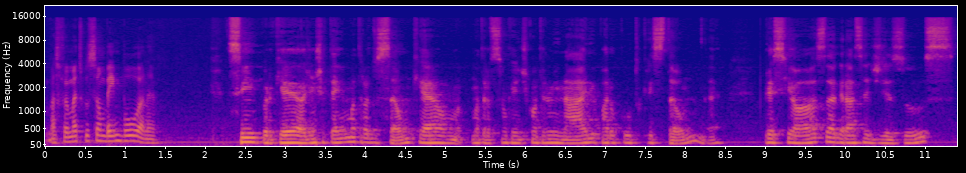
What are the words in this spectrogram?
Mas foi uma discussão bem boa, né? Sim, porque a gente tem uma tradução que é uma, uma tradução que a gente encontra no Inário para o culto cristão, né? Preciosa graça de Jesus,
